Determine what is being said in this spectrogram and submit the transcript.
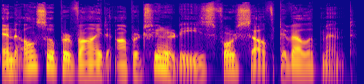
and also provide opportunities for self development.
